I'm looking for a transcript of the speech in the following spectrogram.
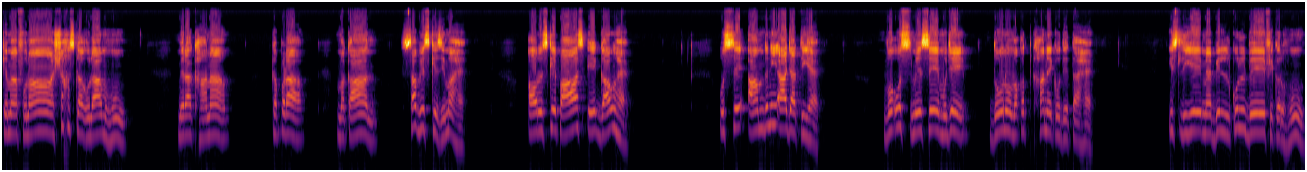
کہ میں فلاں شخص کا غلام ہوں۔ میرا کھانا، کپڑا، مکان سب اس کے ذمہ ہے اور اس کے پاس ایک گاؤں ہے۔ اس سے آمدنی آ جاتی ہے۔ وہ اس میں سے مجھے دونوں وقت کھانے کو دیتا ہے۔ اس لیے میں بالکل بے فکر ہوں۔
